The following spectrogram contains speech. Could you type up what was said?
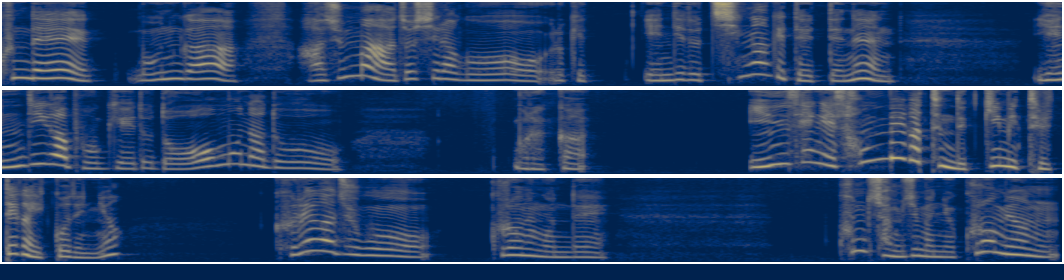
근데 뭔가 아줌마 아저씨라고 이렇게 옌디도 칭하게 될 때는 옌디가 보기에도 너무나도 뭐랄까 인생의 선배 같은 느낌이 들 때가 있거든요. 그래가지고 그러는 건데 근데 잠시만요. 그러면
